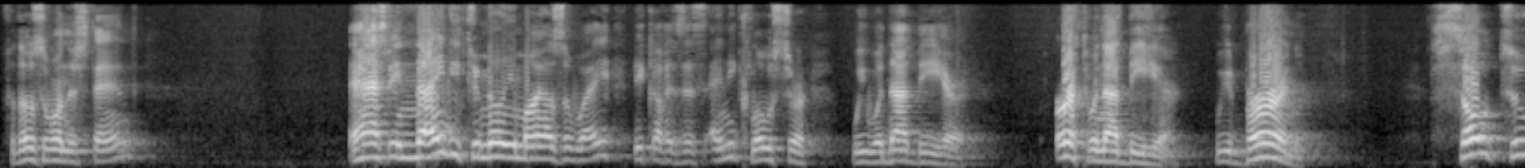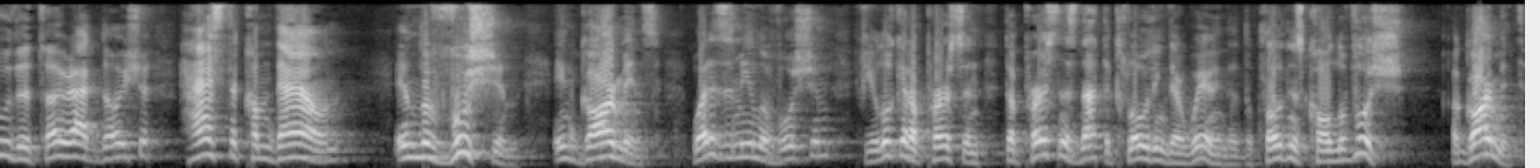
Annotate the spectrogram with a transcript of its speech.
for those who understand. It has to be 93 million miles away because if it's any closer, we would not be here. Earth would not be here. We'd burn. So too the Torah Akdosha has to come down in levushim, in garments. What does it mean, levushim? If you look at a person, the person is not the clothing they're wearing. The, the clothing is called levush, a garment.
